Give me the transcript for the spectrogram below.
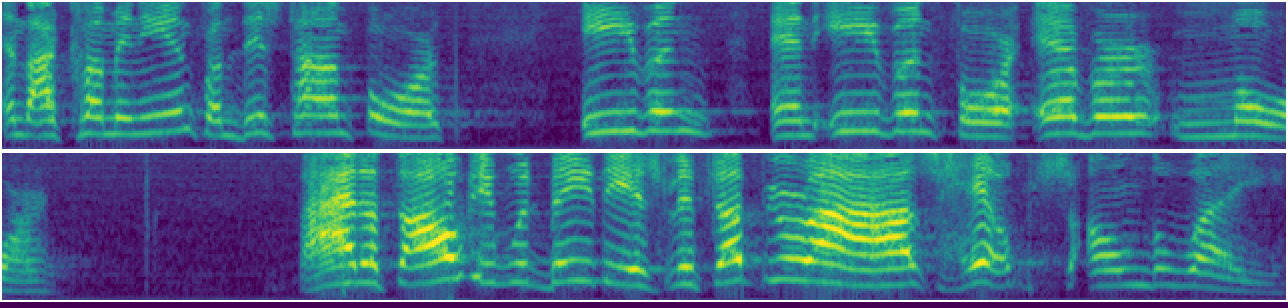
and thy coming in from this time forth, even and even forevermore. If I had a thought, it would be this lift up your eyes, helps on the way.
